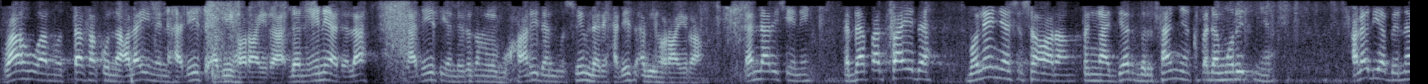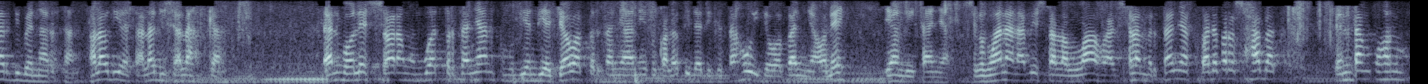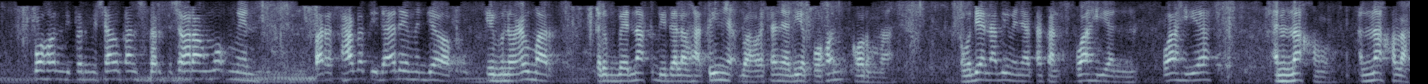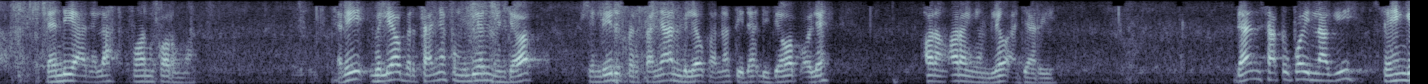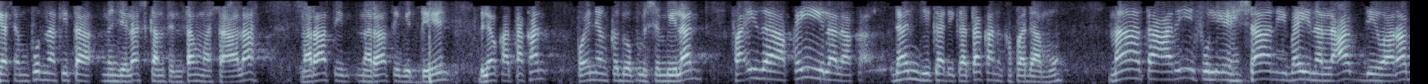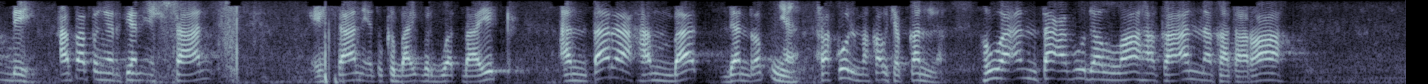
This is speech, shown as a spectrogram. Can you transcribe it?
Wa huwa muttafaqun alaihi min hadis Abi Hurairah. Dan ini adalah hadis yang diriwayatkan oleh Bukhari dan Muslim dari hadis Abi Hurairah. Dan dari sini terdapat faedah. Bolehnya seseorang pengajar bertanya kepada muridnya kalau dia benar dibenarkan kalau dia salah disalahkan dan boleh seseorang membuat pertanyaan kemudian dia jawab pertanyaan itu kalau tidak diketahui jawabannya oleh yang ditanya. Sebagaimana Nabi Shallallahu Alaihi Wasallam bertanya kepada para sahabat tentang pohon pohon dipermisalkan seperti seorang mukmin. Para sahabat tidak ada yang menjawab. Ibnu Umar terbenak di dalam hatinya bahwasanya dia pohon korma. Kemudian Nabi menyatakan wahyan wahya an-nakhl, an-nakhlah dan dia adalah pohon korma. Jadi beliau bertanya kemudian menjawab sendiri pertanyaan beliau karena tidak dijawab oleh orang-orang yang beliau ajari. Dan satu poin lagi sehingga sempurna kita menjelaskan tentang masalah maratib maratibuddin. Beliau katakan poin yang ke-29, fa idza qila dan jika dikatakan kepadamu ma ta'riful ihsani bainal 'abdi wa rabbih? Apa pengertian ihsan? Ihsan yaitu kebaik berbuat baik antara hamba dan Rabbnya. Fakul maka ucapkanlah. Huwa an ta'budallaha ka'annaka tarah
